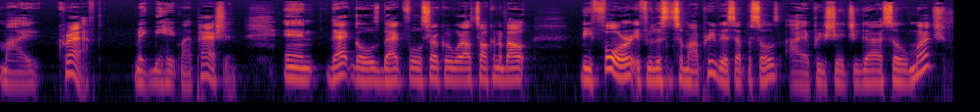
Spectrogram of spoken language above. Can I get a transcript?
my craft, make me hate my passion. And that goes back full circle what I was talking about before. If you listen to my previous episodes, I appreciate you guys so much. But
